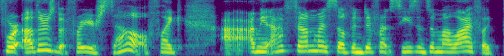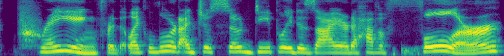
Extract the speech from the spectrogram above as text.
for others, but for yourself. Like, I, I mean, I've found myself in different seasons of my life, like praying for that. Like, Lord, I just so deeply desire to have a fuller,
